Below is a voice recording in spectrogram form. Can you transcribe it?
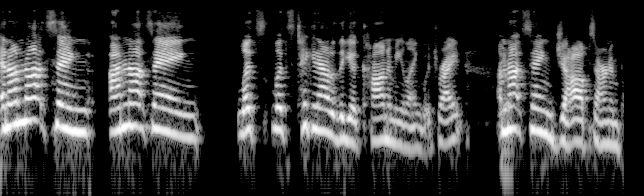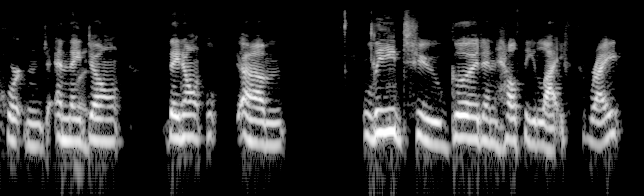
And I'm not saying I'm not saying let's let's take it out of the economy language, right? I'm Right. not saying jobs aren't important and they Right. don't they don't um lead to good and healthy life, right?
